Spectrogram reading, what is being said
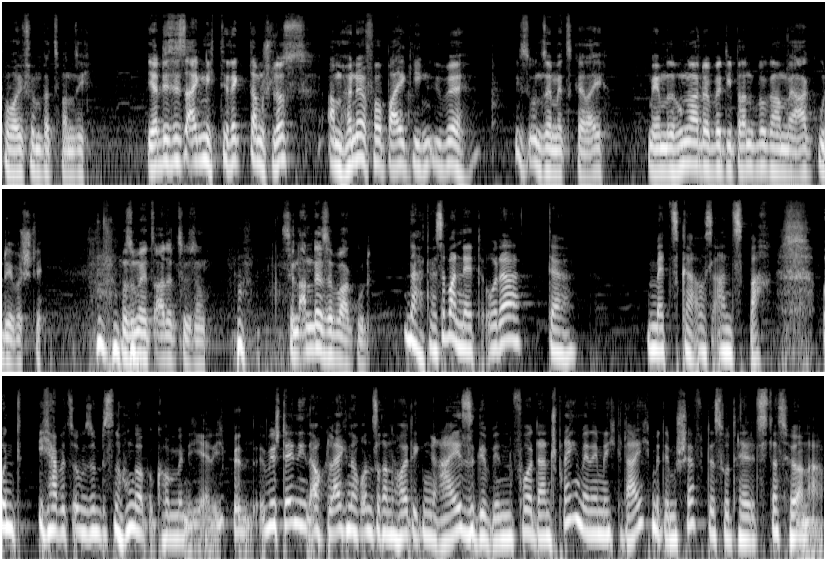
Da war ich 25. Ja, das ist eigentlich direkt am Schloss, am Hönner vorbei gegenüber ist unsere Metzgerei. Wenn man Hunger hat, aber die Brandenburger haben ja auch gute Würste. Muss man jetzt auch dazu sagen. Sind anders, aber auch gut. Na, das ist aber nett, oder? Der Metzger aus Ansbach. Und ich habe jetzt irgendwie so ein bisschen Hunger bekommen, wenn ich ehrlich bin. Wir stellen Ihnen auch gleich noch unseren heutigen Reisegewinn vor. Dann sprechen wir nämlich gleich mit dem Chef des Hotels, das Hörner.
